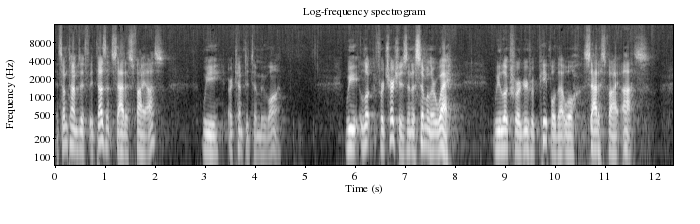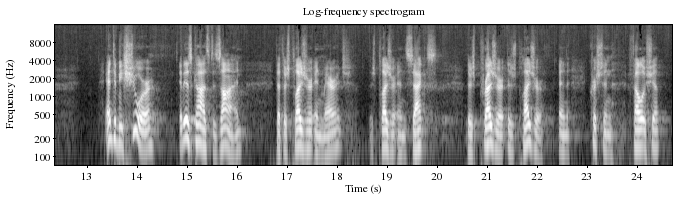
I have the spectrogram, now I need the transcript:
And sometimes, if it doesn't satisfy us, we are tempted to move on. We look for churches in a similar way. We look for a group of people that will satisfy us. And to be sure, it is God's design that there's pleasure in marriage, there's pleasure in sex, there's pleasure, there's pleasure in Christian fellowship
